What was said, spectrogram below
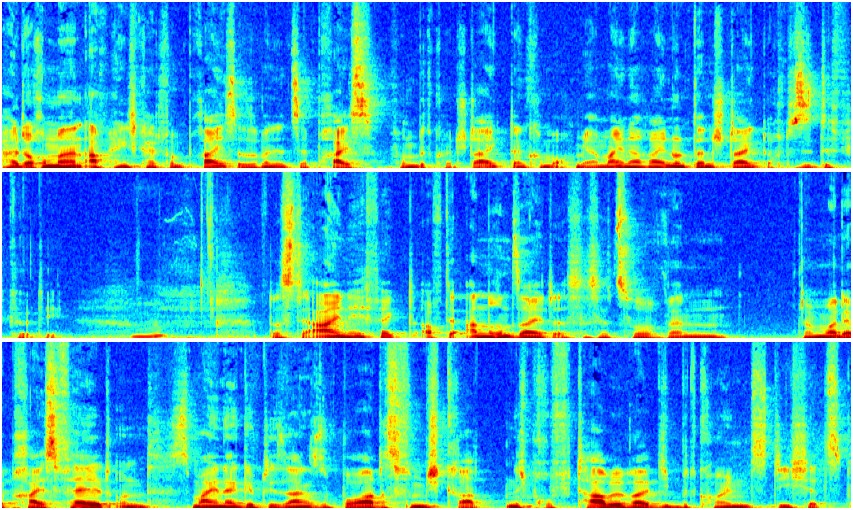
halt auch immer in Abhängigkeit vom Preis. Also wenn jetzt der Preis von Bitcoin steigt, dann kommen auch mehr Miner rein und dann steigt auch diese Difficulty. Mhm. Das ist der eine Effekt. Auf der anderen Seite ist es jetzt so, wenn, wenn mal der Preis fällt und es Miner gibt, die sagen so, boah, das ist für mich gerade nicht profitabel, weil die Bitcoins, die ich jetzt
